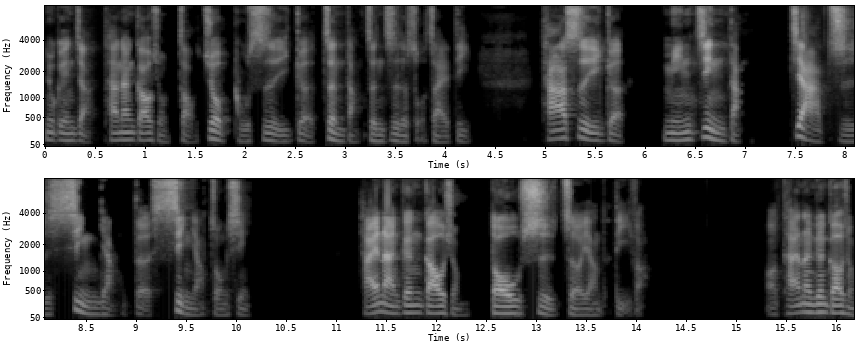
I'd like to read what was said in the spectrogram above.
我跟你讲，台南高雄早就不是一个政党政治的所在地，它是一个民进党。价值信仰的信仰中心，台南跟高雄都是这样的地方。哦，台南跟高雄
